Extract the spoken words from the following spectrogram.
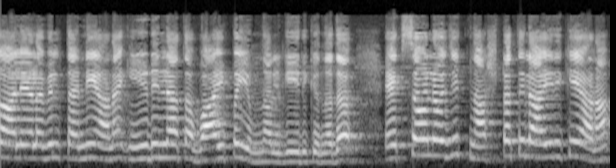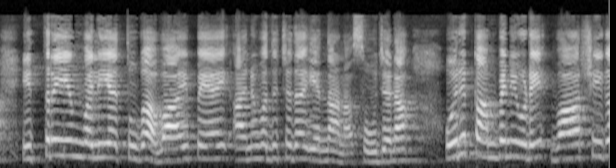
കാലയളവിൽ തന്നെയാണ് ഈടില്ലാത്ത വായ്പയും നൽകിയിരിക്കുന്നത്. എക്സോലോജിക് നഷ്ടത്തിലായിരിക്കെയാണ് ഇത്രയും വലിയ തുക വായ്പയായി അനുവദിച്ചത് എന്നാണ് സൂചന. ഒരു കമ്പനിയുടെ വാർഷിക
